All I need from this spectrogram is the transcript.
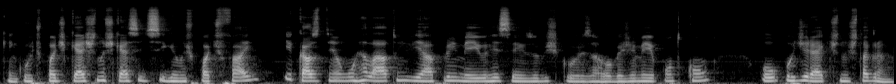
Quem curte o podcast não esquece de seguir no Spotify e caso tenha algum relato, enviar para o e-mail receiosobscuros.gmail.com ou por direct no Instagram.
